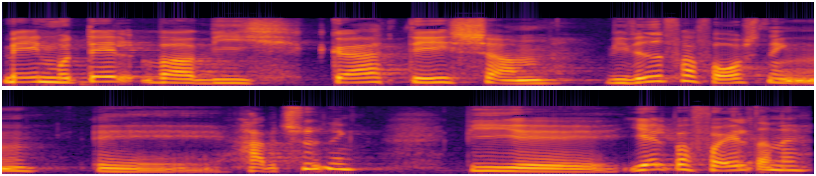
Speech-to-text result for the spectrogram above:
Med en model, hvor vi gør det, som vi ved fra forskningen øh, har betydning. Vi øh, hjælper forældrene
